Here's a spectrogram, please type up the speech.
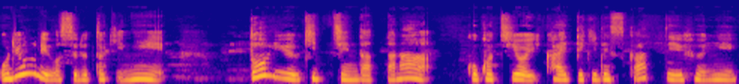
お料理をするときに、どういうキッチンだったら心地よい、快適ですか？っていうふうに、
